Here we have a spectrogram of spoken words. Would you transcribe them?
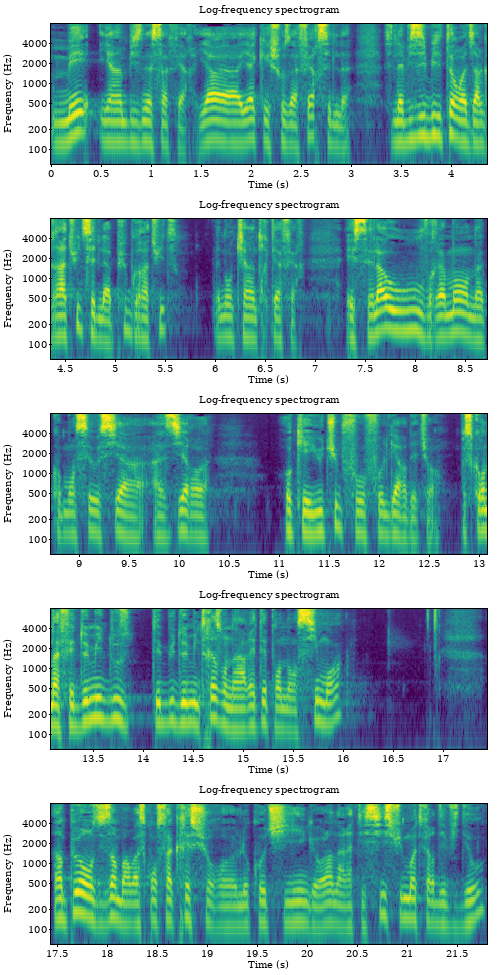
mais il y a un business à faire. Il y a, y a quelque chose à faire, c'est de, la, de la visibilité, on va dire, gratuite, c'est de la pub gratuite, et donc il y a un truc à faire. Et c'est là où vraiment on a commencé aussi à, à se dire, euh, ok, YouTube, faut, faut le garder, tu vois. Parce qu'on a fait 2012, début 2013, on a arrêté pendant six mois, un peu en se disant, bah, on va se consacrer sur euh, le coaching, voilà, on a arrêté six, huit mois de faire des vidéos.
